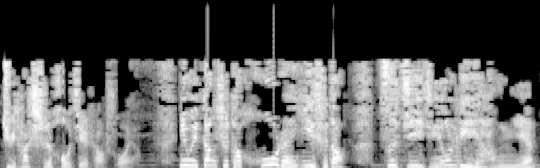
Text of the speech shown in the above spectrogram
据她事后介绍说呀。因为当时他忽然意识到自己已经有两年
